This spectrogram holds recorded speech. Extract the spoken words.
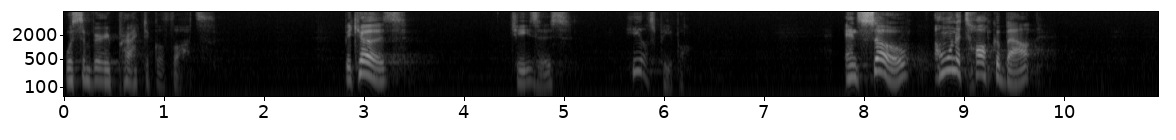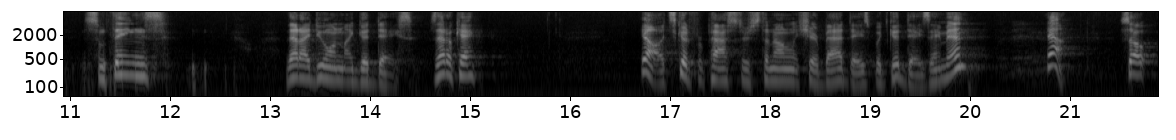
with some very practical thoughts. Because Jesus heals people. And so, I want to talk about some things that I do on my good days. Is that okay? Yeah, it's good for pastors to not only share bad days, but good days. Amen? Yeah. So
